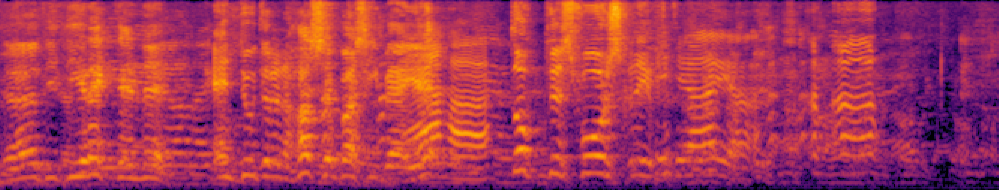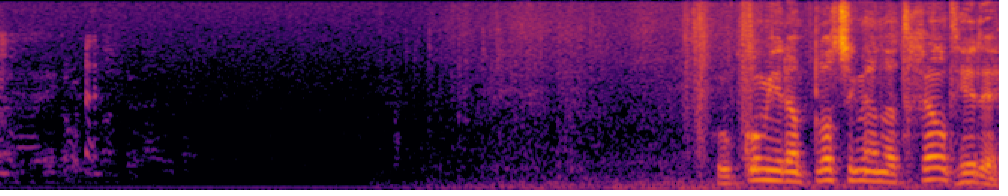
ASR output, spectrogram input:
Ja, die direct en, eh, en doet er een hassenbassie bij, hè? Doktersvoorschrift. Ja, ja. Hoe kom je dan plotseling aan dat geld, Hidde?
